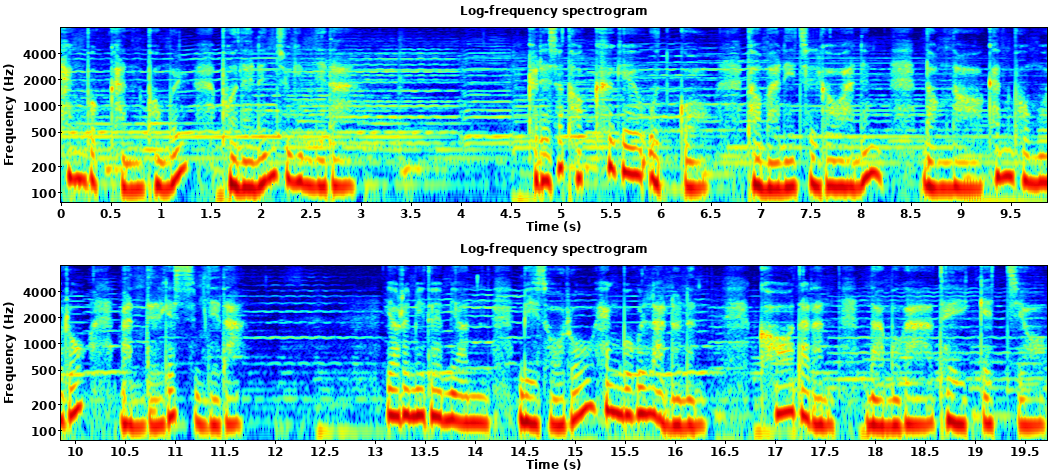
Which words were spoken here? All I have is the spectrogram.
행복한 봄을 보내는 중입니다. 그래서 더 크게 웃고 더 많이 즐거워하는 넉넉한 봄으로 만들겠습니다. 여름이 되면 미소로 행복을 나누는 커다란 나무가 돼 있겠지요.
